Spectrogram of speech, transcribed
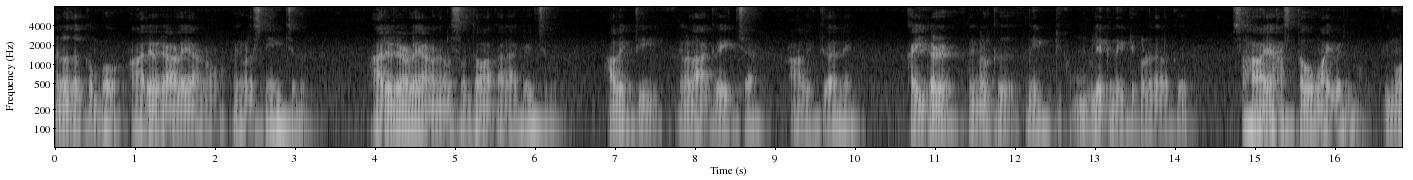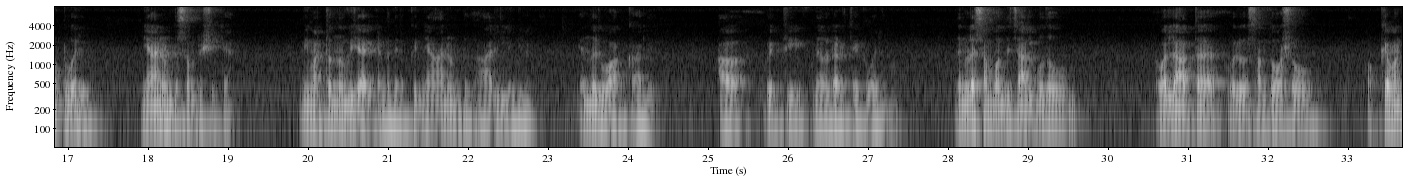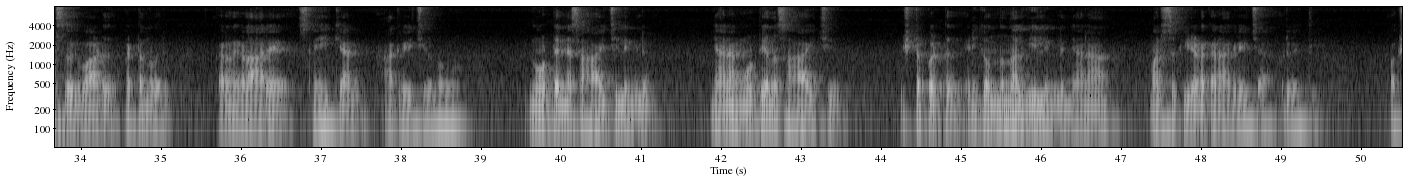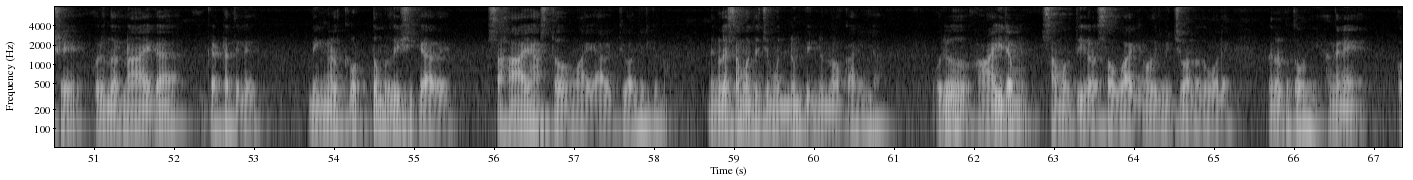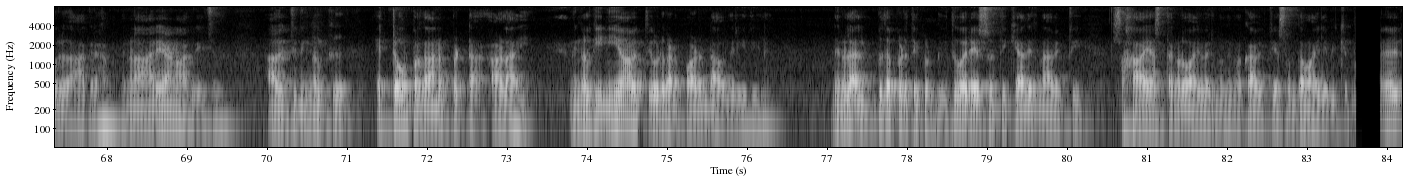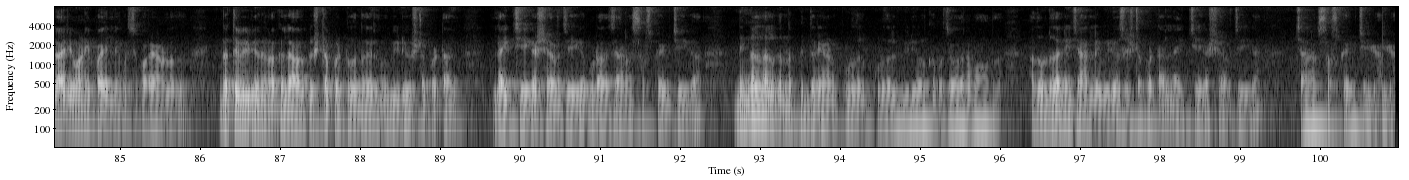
നിങ്ങൾ നിൽക്കുമ്പോൾ ആരോ ഒരാളെയാണോ നിങ്ങൾ സ്നേഹിച്ചത്? ആരൊരാളെയാണോ നിങ്ങൾ സ്വന്തമാക്കാൻ ആഗ്രഹിച്ചത്? ആ വ്യക്തി നിങ്ങൾ ആഗ്രഹിച്ച ആ വ്യക്തി തന്നെ കൈകൾ നിങ്ങൾക്ക് നീട്ടി മുമ്പിലേക്ക് നീട്ടിക്കൊണ്ട് നിങ്ങൾക്ക് സഹായഹസ്തവുമായി വരുന്നു. ഇങ്ങോട്ട് വരൂ. ഞാനുണ്ട് സംരക്ഷിക്കാൻ. നീ മറ്റൊന്നും വിചാരിക്കേണ്ട. നിനക്ക് ഞാനുണ്ട് ആരില്ലെങ്കിലും. എന്നൊരു വാക്കാൽ ആ വ്യക്തി നിങ്ങളുടെ അടുത്തേക്ക് വരുന്നു. നിങ്ങളെ സംബന്ധിച്ച് അത്ഭുതവും വല്ലാത്ത ഒരു സന്തോഷവും ഒക്കെ മനസ്സിൽ ഒരുപാട് പെട്ടെന്ന് വരും. കാരണം നിങ്ങൾ ആരെ സ്നേഹിക്കാൻ ആഗ്രഹിച്ചിരുന്നുവോ ഇങ്ങോട്ട് എന്നെ സഹായിച്ചില്ലെങ്കിലും ഞാൻ അങ്ങോട്ട് ചെന്ന് സഹായിച്ച് ഇഷ്ടപ്പെട്ട് എനിക്കൊന്നും നൽകിയില്ലെങ്കിലും ഞാൻ ആ മനസ്സ് കീഴടക്കാൻ ആഗ്രഹിച്ച ഒരു വ്യക്തി. പക്ഷേ ഒരു നിർണായക ഘട്ടത്തിൽ നിങ്ങൾക്ക് ഒട്ടും പ്രതീക്ഷിക്കാതെ സഹായഹസ്തവുമായി ആ വ്യക്തി വന്നിരിക്കുന്നു. നിങ്ങളെ സംബന്ധിച്ച് മുന്നും പിന്നും നോക്കാനില്ല. ഒരു ആയിരം സമൃദ്ധികൾ സൗഭാഗ്യങ്ങൾ ഒരുമിച്ച് വന്നതുപോലെ നിങ്ങൾക്ക് തോന്നി. അങ്ങനെ ഒരു ആഗ്രഹം. നിങ്ങൾ ആരെയാണോ ആഗ്രഹിച്ചത്? ആ വ്യക്തി നിങ്ങൾക്ക് ഏറ്റവും പ്രധാനപ്പെട്ട ആളായി. നിങ്ങൾക്ക് ഇനിയും ആ വ്യക്തിയോട് കടപ്പാടുണ്ടാവുന്ന രീതിയിൽ നിങ്ങളെ അത്ഭുതപ്പെടുത്തിക്കൊണ്ട് ഇതുവരെ ശ്രദ്ധിക്കാതിരുന്ന ആ വ്യക്തി സഹായഹസ്തങ്ങളുമായി വരുന്നു. നിങ്ങൾക്ക് ആ വ്യക്തിയെ സ്വന്തമായി ലഭിക്കുന്നു. അങ്ങനെ ഒരു കാര്യമാണ് ഈ ഫയലിനെ കുറിച്ച് പറയാനുള്ളത്. ഇന്നത്തെ വീഡിയോ നിങ്ങൾക്ക് എല്ലാവർക്കും ഇഷ്ടപ്പെട്ടു എന്ന് കരുതുന്നു. വീഡിയോ ഇഷ്ടപ്പെട്ടാൽ ലൈക്ക് ചെയ്യുക ഷെയർ ചെയ്യുക കൂടാതെ ചാനൽ സബ്സ്ക്രൈബ് ചെയ്യുക. നിങ്ങൾ നൽകുന്ന പിന്തുണയാണ് കൂടുതൽ കൂടുതൽ വീഡിയോകൾക്ക് പ്രചോദനമാവുന്നത്. അതുകൊണ്ട് തന്നെ ഈ ചാനലിലെ വീഡിയോസ് ഇഷ്ടപ്പെട്ടാൽ ലൈക്ക് ചെയ്യുക ഷെയർ ചെയ്യുക ചാനൽ സബ്സ്ക്രൈബ് ചെയ്യുക.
